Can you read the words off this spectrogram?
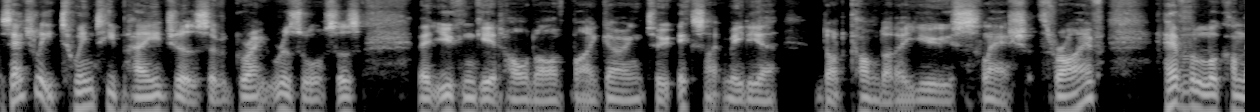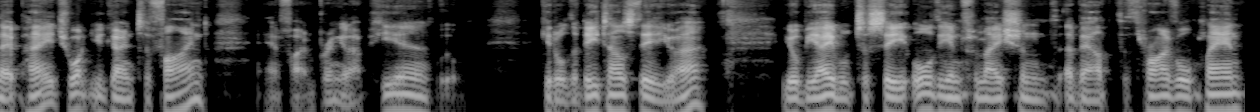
It's actually 20 pages of great resources that you can get hold of by going to excitemedia.com.au slash thrive. Have a look on that page, what you're going to find. If I bring it up here, we'll get all the details. There you are you'll be able to see all the information about the Thrival plan,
